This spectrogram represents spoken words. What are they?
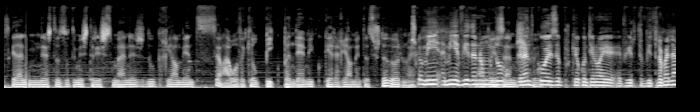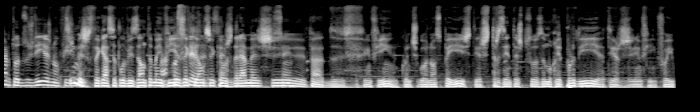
se calhar nestas últimas três semanas, do que realmente, sei lá, houve aquele pico pandémico que era realmente assustador, não é? A minha, a minha vida Há não mudou grande foi... coisa, porque eu continuei a vir, vir, trabalhar todos os dias, não fiz... Sim, mas se ligasse a televisão também ah, vias certeza, aqueles, aqueles dramas, eh, pá, de, enfim, quando chegou ao nosso país, teres 300 pessoas a morrer por dia, teres, enfim, foi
